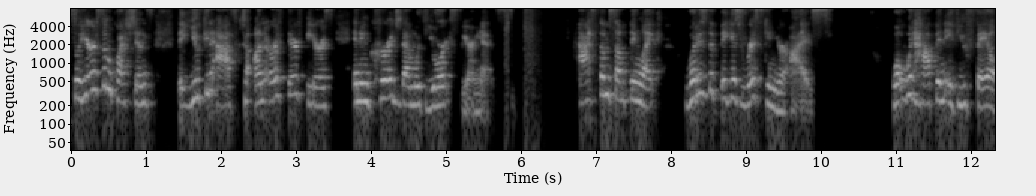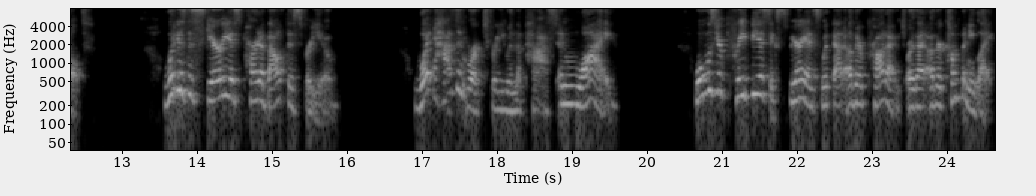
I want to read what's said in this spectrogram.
So, here are some questions that you can ask to unearth their fears and encourage them with your experience. Ask them something like, What is the biggest risk in your eyes? What would happen if you failed? What is the scariest part about this for you? What hasn't worked for you in the past and why? What was your previous experience with that other product or that other company like?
